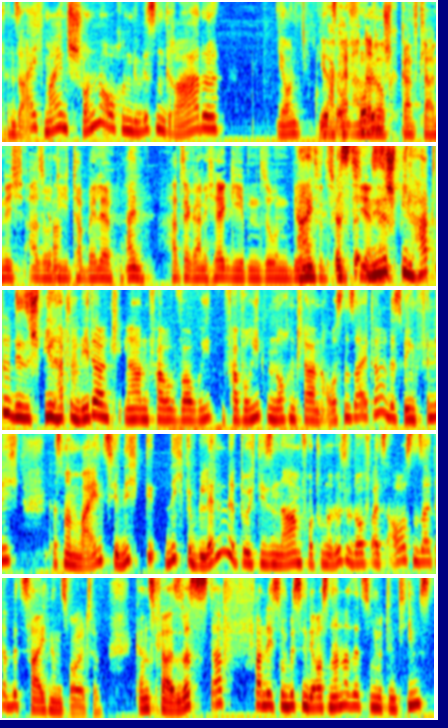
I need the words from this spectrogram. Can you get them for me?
dann sah ich Mainz schon auch in gewissem Grade, ja, und jetzt War kein Underdog, ganz klar nicht. Also Ja. die Tabelle Nein, hat es ja gar nicht hergeben, so ein Bild Nein, zu das, skizzieren. dieses ne? Spiel hatte, dieses Spiel hatte weder einen klaren Favoriten, Favoriten noch einen klaren Außenseiter. Deswegen finde ich, dass man Mainz hier nicht, nicht geblendet durch diesen Namen Fortuna Düsseldorf als Außenseiter bezeichnen sollte. Ganz klar. Also das, da fand ich so ein bisschen die Auseinandersetzung mit den Teams.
